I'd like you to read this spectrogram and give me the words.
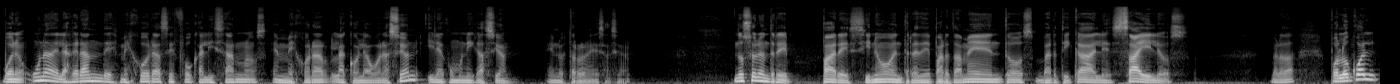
Bueno, una de las grandes mejoras es focalizarnos en mejorar la colaboración y la comunicación en nuestra organización. No solo entre pares, sino entre departamentos, verticales, silos, ¿verdad? Por lo cual,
